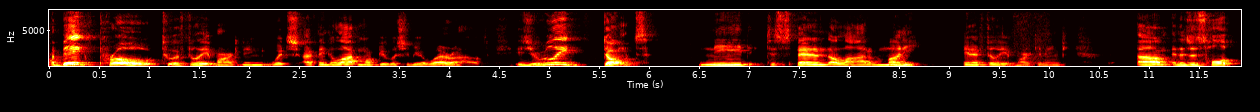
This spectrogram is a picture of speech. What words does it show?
a big pro to affiliate marketing, which I think a lot more people should be aware of, is you really don't need to spend a lot of money in affiliate marketing. Um, and there's this whole,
